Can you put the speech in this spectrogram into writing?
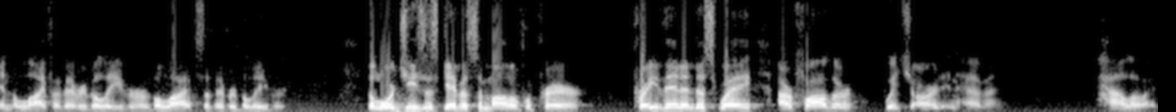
in the life of every believer or the lives of every believer. The Lord Jesus gave us a model for prayer. Pray then in this way Our Father, which art in heaven, hallowed,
